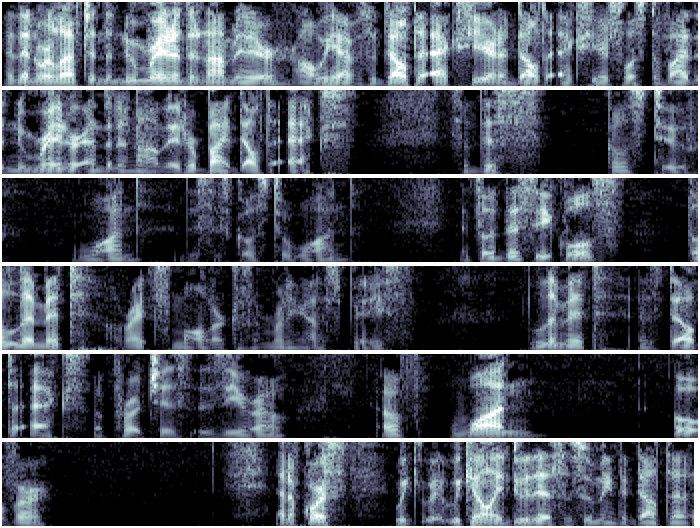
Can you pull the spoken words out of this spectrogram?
And then we're left in the numerator and the denominator. All we have is a delta x here and a delta x here, so let's divide the numerator and the denominator by delta x. So this goes to 1, this is goes to 1. And so this equals the limit. I'll write smaller because I'm running out of space. Limit as delta x approaches 0 of 1 over. And of course, we, we can only do this assuming the delta,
